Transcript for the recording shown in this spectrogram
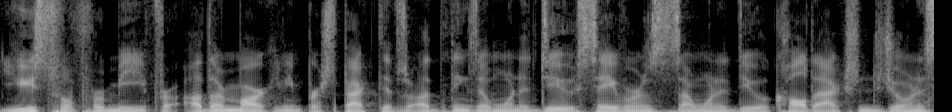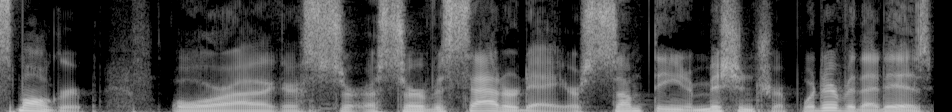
useful for me for other marketing perspectives or other things I want to do. Say, for instance, I want to do a call to action to join a small group or uh, like a, a service Saturday or something, a mission trip, whatever that is.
